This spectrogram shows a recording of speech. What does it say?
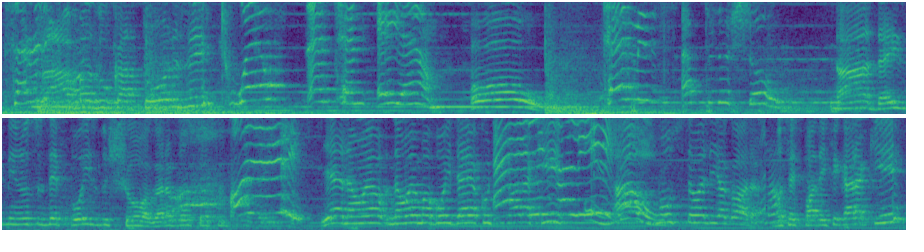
Saturday Sábado 14. 12 and 10 a.m. Oh! 10 minutes after the show. Ah, 10 minutos depois do show. Agora voltou pro. Olha eles! Yeah, não é, não é uma boa ideia continuar É, aqui. ali. Ah, os monstros estão ali agora. Vocês podem ficar aqui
